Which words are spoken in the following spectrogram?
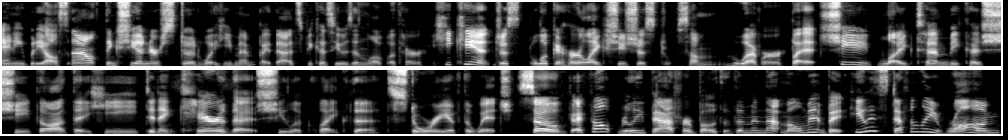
anybody else. And I don't think she understood what he meant by that. It's because he was in love with her. He can't just look at her like she's just some whoever. But she liked him because she thought that he didn't care that she looked like the story of the witch. So I felt really bad for both of them in that moment, but he was definitely wrong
